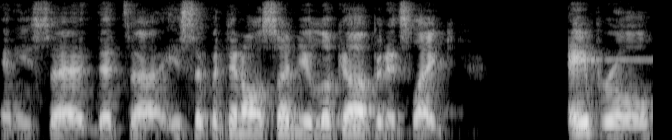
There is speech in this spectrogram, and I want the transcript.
and he said that uh, he said, but then all of a sudden you look up and it's like April,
